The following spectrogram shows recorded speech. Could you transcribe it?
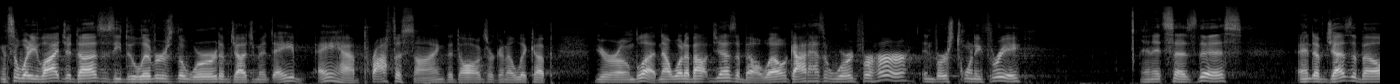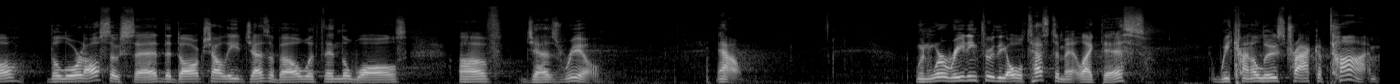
And so, what Elijah does is he delivers the word of judgment to Ahab, prophesying the dogs are going to lick up your own blood. Now, what about Jezebel? Well, God has a word for her in verse 23, and it says this And of Jezebel, the Lord also said, The dog shall eat Jezebel within the walls of Jezreel. Now, when we're reading through the Old Testament like this, we kind of lose track of time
